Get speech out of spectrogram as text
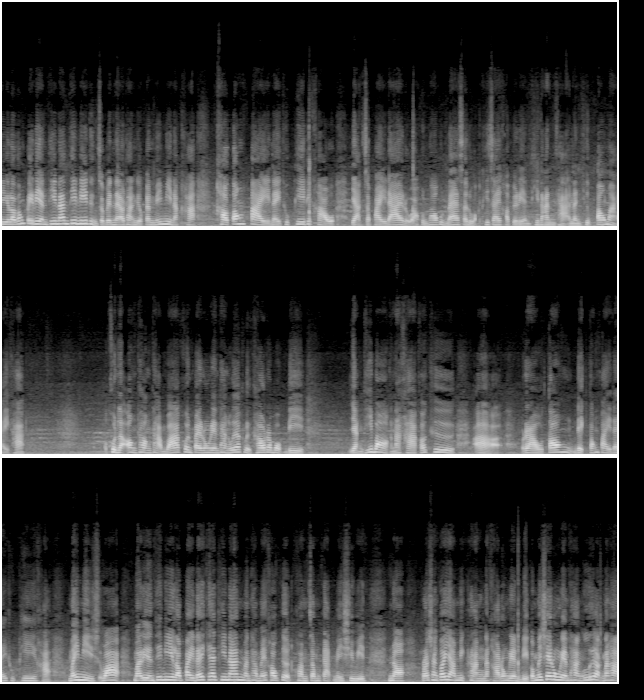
ดี เราต้องไปเรียนที่นั่นที่นี่ถึงจะเป็นแนวทางเดียวกันไม่มีนะคะ เขาต้องไปในทุกที่ที่เขาอยากจะไปได้หรือว่าคุณพ่อคุณแม่สะดวกที่จะให้เขาไปเรียนที่นั่นค่ะอันนั้นคือเป้าหมายค่ะ คุณละอองทองถามว่าควรไปโรงเรียนทางเลือกหรือเข้าระบบดีอย่างที่บอกนะคะก็คืออ เราต้องเด็กต้องไปได้ทุกที่ค่ะ ไม่มีว่ามาเรียนที่นี่เราไปได้แค่ที่นั่น มันทำให้เขาเกิดความจำกัดในชีวิตเนาะเพราะฉันก็ย้ำอีกครั้งนะคะ โรงเรียนดีก็ไม่ใช่โรงเรียนทางเลือกนะคะ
